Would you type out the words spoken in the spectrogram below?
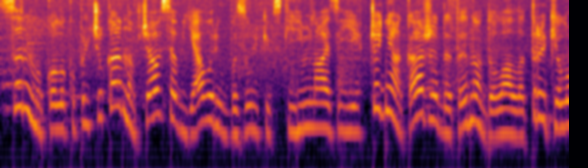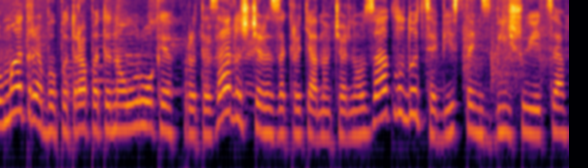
Син Миколи Копельчука навчався в Яворів Безульківській гімназії. Щодня, каже, дитина долала три кілометри, аби потрапити на уроки. Проте зараз через закриття навчального закладу ця відстань збільшується.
